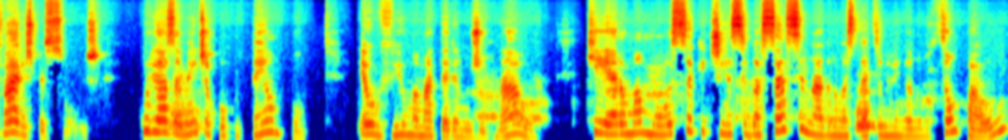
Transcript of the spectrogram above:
várias pessoas. Curiosamente, há pouco tempo, eu vi uma matéria no jornal que era uma moça que tinha sido assassinada numa cidade, se não me engano, de São Paulo,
